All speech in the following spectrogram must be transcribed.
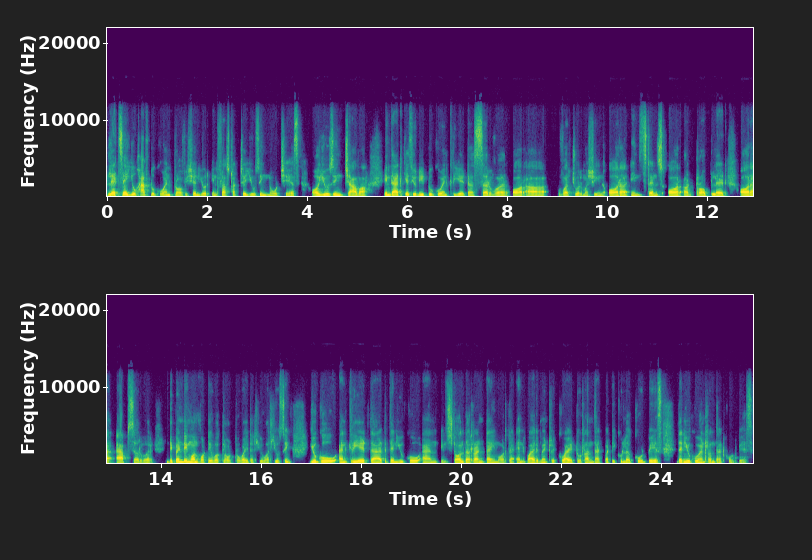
let's say you have to go and provision your infrastructure using node.js or using java in that case you need to go and create a server or a virtual machine or an instance or a droplet or an app server depending on whatever cloud provider you are using you go and create that. Then you go and install the runtime or the environment required to run that particular code base. Then you go and run that code base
